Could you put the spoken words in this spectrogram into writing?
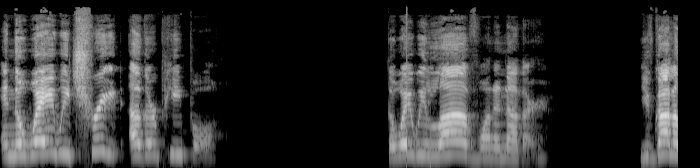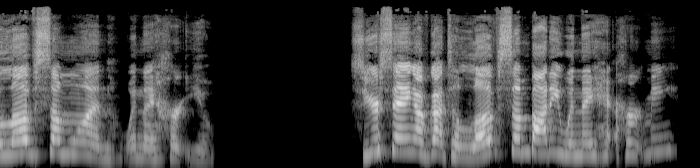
in the way we treat other people, the way we love one another. You've got to love someone when they hurt you. So you're saying I've got to love somebody when they hurt me?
